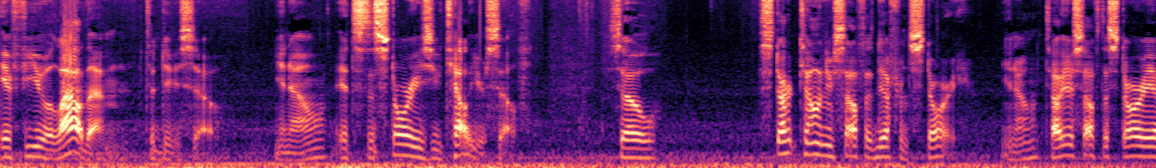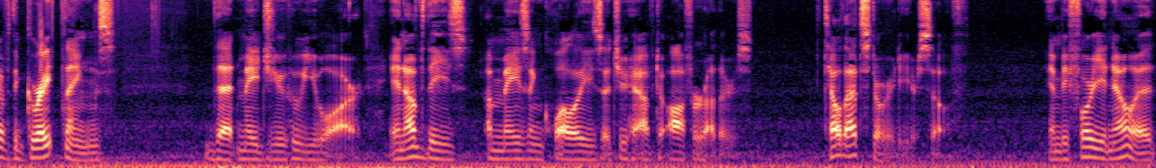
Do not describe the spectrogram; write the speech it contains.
if you allow them to do so. You know, it's the stories you tell yourself. So start telling yourself a different story. You know, tell yourself the story of the great things that made you who you are and of these amazing qualities that you have to offer others. Tell that story to yourself. And before you know it,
